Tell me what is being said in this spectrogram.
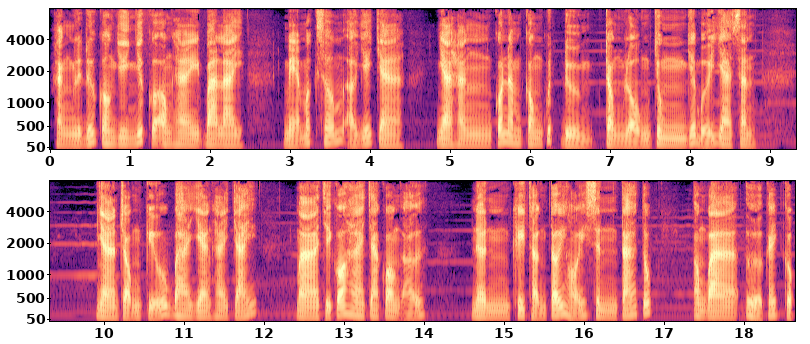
Hằng là đứa con duy nhất của ông hai Ba Lai. Mẹ mất sớm ở với cha. Nhà Hằng có năm công quýt đường trồng lộn chung với bưởi da xanh. Nhà trọng kiểu ba gian hai trái, mà chỉ có hai cha con ở. Nên khi thận tới hỏi xin tá túc, ông ba ừa cái cục.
